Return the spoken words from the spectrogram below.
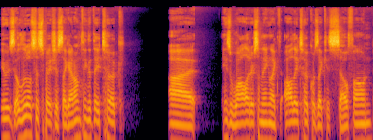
it was a little suspicious. Like I don't think that they took uh his wallet or something. Like all they took was like his cell phone.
